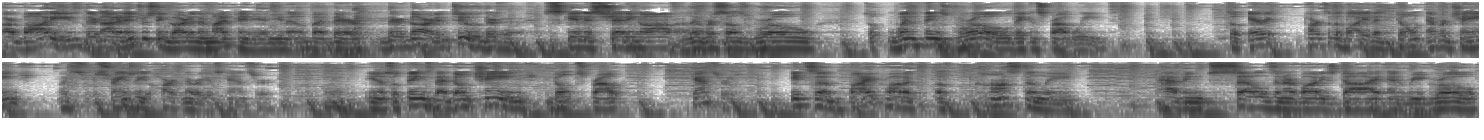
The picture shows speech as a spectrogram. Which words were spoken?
our bodies, they're not an interesting garden in my opinion, you know, but they're they're a garden too. Their Yeah. skin is shedding off, liver cells grow. So when things grow, they can sprout weeds. So area, parts of the body that don't ever change, like strangely, heart never gets cancer. You know, so things that don't change don't sprout cancers. It's a byproduct of constantly having cells in our bodies die and regrow.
